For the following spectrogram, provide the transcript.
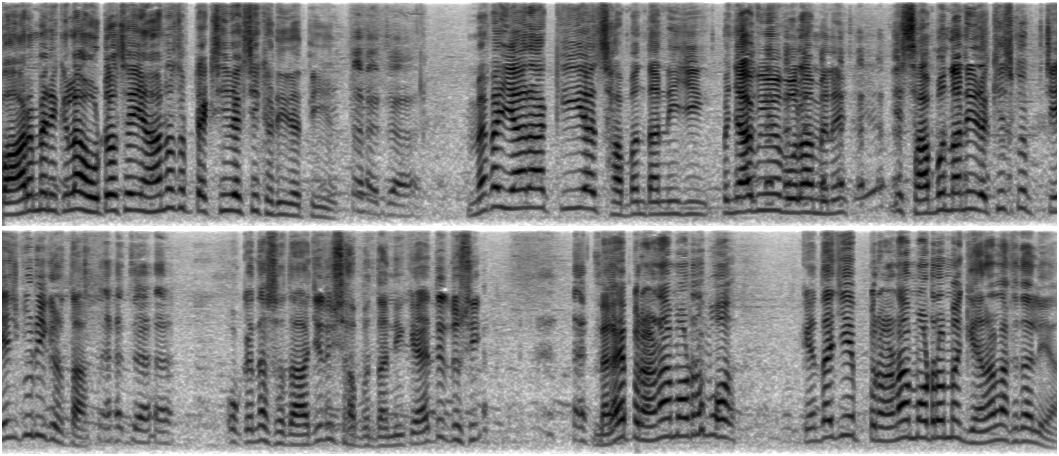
बाहर में निकला होटल से यहाँ ना सब टैक्सी वैक्सी खड़ी रहती हैं। अच्छा। मैं कहा यार आपकी यार साबुनदानी जी पंजाबी में बोला मैंने ये साबुनदानी रखी इसको चेंज क्यों नहीं करता अच्छा ਉਹ ਕਹਿੰਦਾ ਸਰਦਾਰ ਜੀ ਤੁਸੀਂ ਸਾਬੁਨਦਾਨੀ ਕਹਿਤੇ ਤੁਸੀਂ ਮੈਂ ਕਿਹਾ ਇਹ ਪੁਰਾਣਾ ਮਾਡਲ ਬਹੁਤ ਕਹਿੰਦਾ ਜੀ ਇਹ ਪੁਰਾਣਾ ਮਾਡਲ मैं 11 लाख ਦਾ लिया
